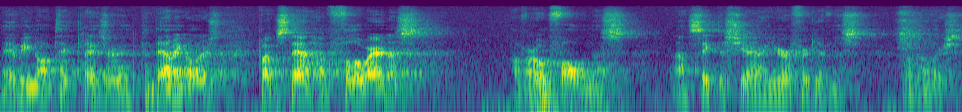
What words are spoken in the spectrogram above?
May we not take pleasure in condemning others, but instead have full awareness of our own fallenness and seek to share your forgiveness with others.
